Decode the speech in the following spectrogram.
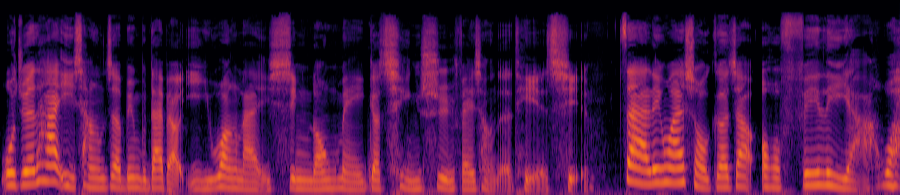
我觉得他以藏着，并不代表遗忘来形容每一个情绪，非常的贴切。再来，另外一首歌叫《Ophelia》，哇！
